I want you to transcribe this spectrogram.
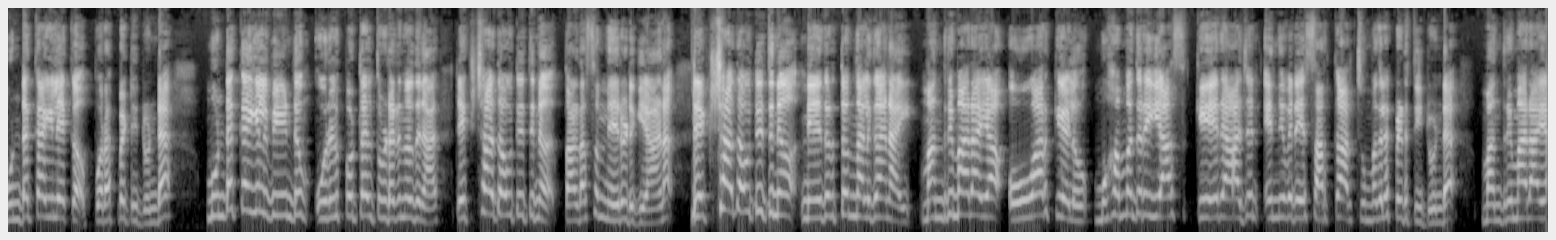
മുണ്ടക്കൈയിലേക്ക് പുറപ്പെട്ടിട്ടുണ്ട്. മുണ്ടക്കൈയിൽ വീണ്ടും ഉരുൾപൊട്ടൽ തുടരുന്നതിനാൽ രക്ഷാദൌത്യത്തിന് തടസ്സം നേരിടുകയാണ്. രക്ഷാദൌത്യത്തിന് നേതൃത്വം നൽകാനായി മന്ത്രിമാരായ O R Kelu Muhammad Riyas K Rajan എന്നിവരെ സർക്കാർ ചുമതലപ്പെടുത്തിയിട്ടുണ്ട്. മന്ത്രിമാരായ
